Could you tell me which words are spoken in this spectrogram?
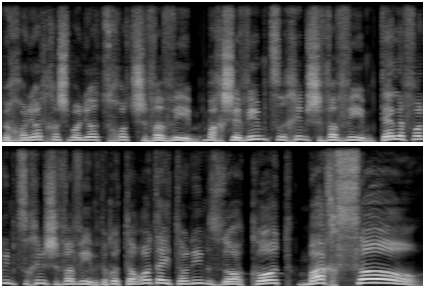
מכוניות חשמליות צריכות שבבים, מחשבים צריכים שבבים, טלפונים צריכים שבבים, וכותרות העיתונים זועקות מחסור!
